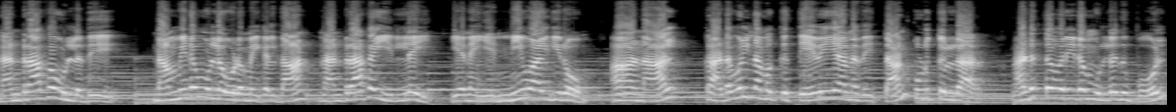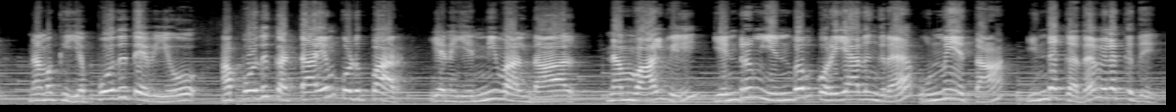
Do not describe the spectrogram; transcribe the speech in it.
நன்றாக உள்ளது. நம்மிடம் உள்ள உடைமைகள் தான் நன்றாக இல்லை என எண்ணி வாழ்கிறோம். ஆனால் கடவுள் நமக்கு தேவையானதைத்தான் கொடுத்துள்ளார். அடுத்தவரிடம் உள்ளது போல் நமக்கு எப்போது தேவையோ அப்போது கட்டாயம் கொடுப்பார் என எண்ணி வாழ்ந்தால் நம் வாழ்வில் என்றும் இன்பம் குறையாதுங்கிற உண்மையைத்தான் இந்த கதை விளக்குது.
